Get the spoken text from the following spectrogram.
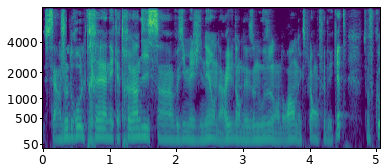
c'est un jeu de rôle très années 90, hein. vous imaginez, on arrive dans des nouveaux endroits, on explore, on fait des quêtes, sauf que,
